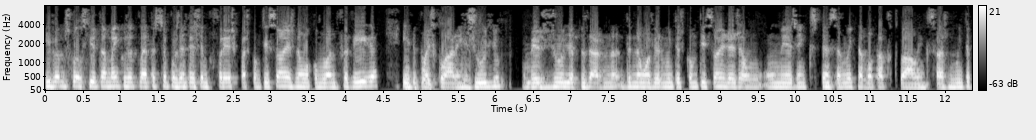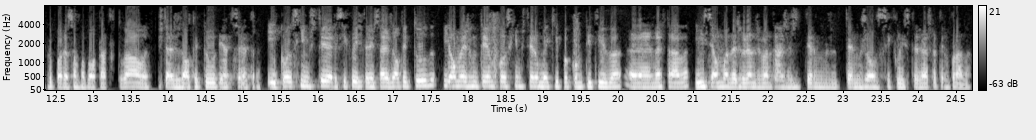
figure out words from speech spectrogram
e vamos conseguir também que os atletas se apresentem sempre frescos para as competições não acumulando fadiga, e depois, claro, em julho, o mês de julho, apesar de não haver muitas competições, é já um, um mês em que se pensa muito na volta a Portugal, em que se faz muita preparação para voltar a Portugal, estágios de altitude, etc. E conseguimos ter ciclistas em estágios de altitude e ao mesmo tempo conseguimos ter uma equipa competitiva uh, na estrada, e isso é uma das grandes vantagens de termos, de termos 11 ciclistas esta temporada.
